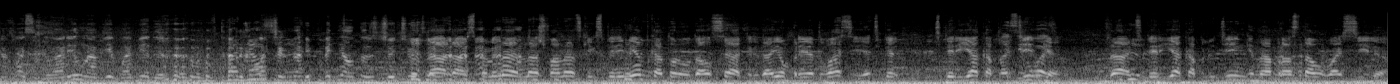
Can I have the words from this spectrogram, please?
как Вася говорил, на две победы во вторых матчах, да, и поднял тоже чуть-чуть. Да, да, вспоминаем наш фанатский эксперимент, который удался. Передаем привет Васе. Я теперь, теперь я коплю деньги. Да, теперь я коплю деньги на проставу Василия.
